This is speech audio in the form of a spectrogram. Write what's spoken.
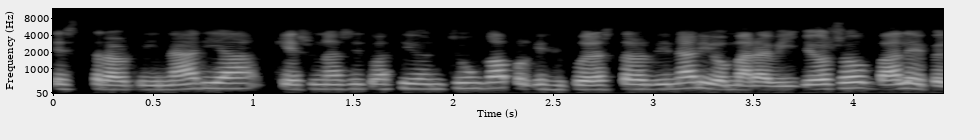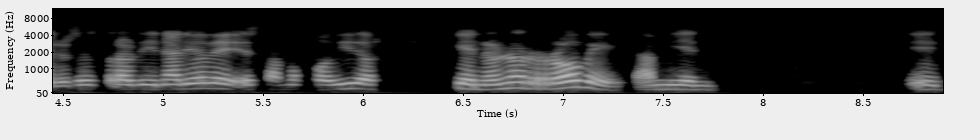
extraordinaria, que es una situación chunga, porque si fuera extraordinario, maravilloso, vale, pero es extraordinario de estamos jodidos, que no nos robe también eh,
